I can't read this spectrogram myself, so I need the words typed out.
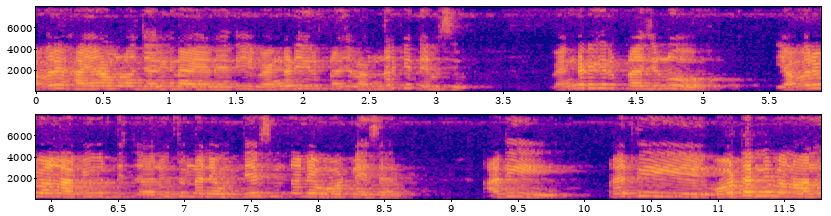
ఎవరి హయాంలో జరిగినాయి అనేది వెంకటగిరి ప్రజలందరికీ తెలుసు. వెంకటగిరి ప్రజలు ఎవరి వల్ల అభివృద్ధి జరుగుతుందనే ఉద్దేశంతోనే ఓట్లేశారు. అది ప్రతి ఓటర్ని మనం అను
